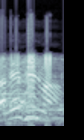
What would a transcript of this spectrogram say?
También filma.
